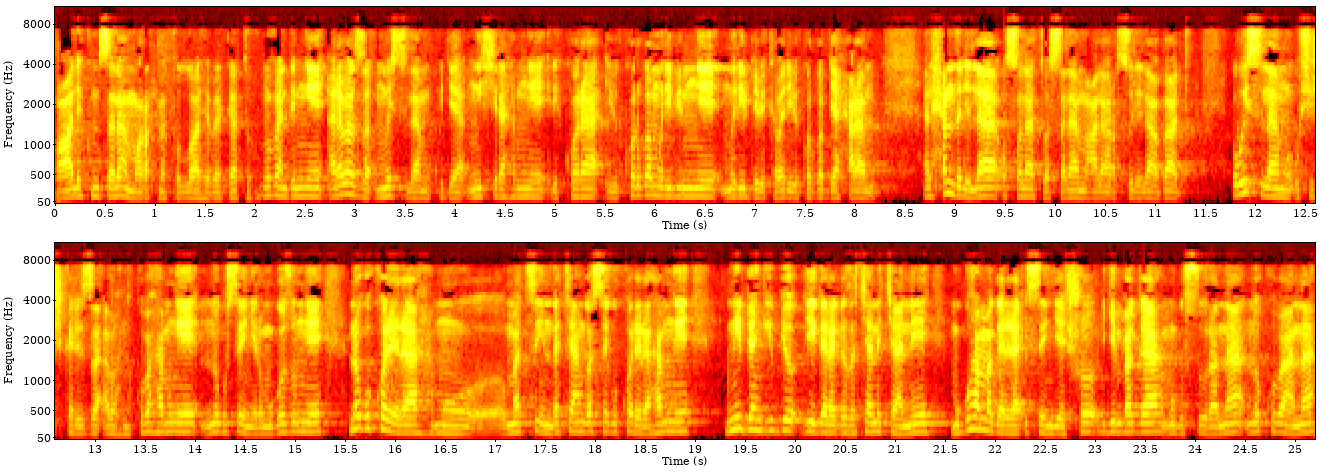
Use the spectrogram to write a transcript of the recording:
waalaikum salamu warahmatullahi wabarakatuh umuvandimwe arabaza umuyisilamu kujya mu ishyirahamwe rikora ibikorwa muri bimwe muri ibyo bikaba ari ibikorwa bya haramu alhamdulillah wassalatu wassalamu ala rasulillah bad ubuyisilamu ushishikariza abantu kuba hamwe no gusenyera umugozi umwe no gukorera mu matsinda cyangwa se gukorera hamwe. N'ibyo ngibyo byigaragaza cyane cyane mu guhamagarira isengesho ry'imbaga mu gusurana no kubana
